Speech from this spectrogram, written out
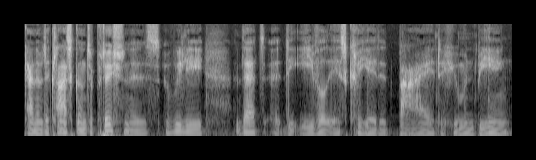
kind of the classical interpretation is really that uh, the evil is created by the human being.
